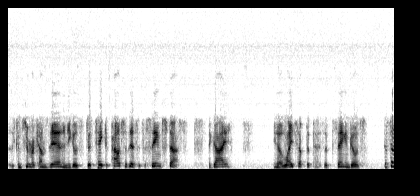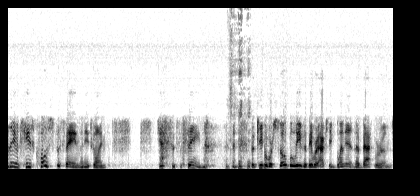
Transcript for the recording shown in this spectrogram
the consumer comes in and he goes, "Just take a pouch of this. It's the same stuff." The guy, you know, lights up the, the thing and goes, this doesn't even taste close to the same. And he's going, yes, it's the same. but people were so believed that they were actually blending it in their back rooms.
